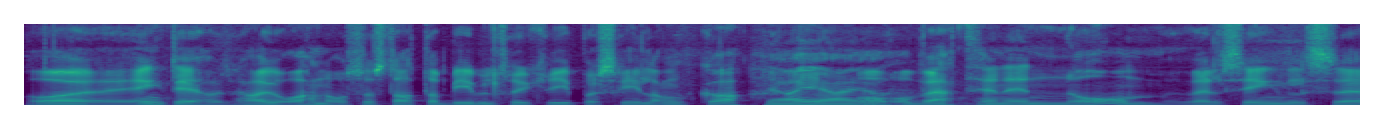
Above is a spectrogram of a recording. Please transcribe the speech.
og egentlig har jo han også starta bibeltrykkeri på Sri Lanka. Ja, ja, ja. Og, og, vært en enorm velsignelse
